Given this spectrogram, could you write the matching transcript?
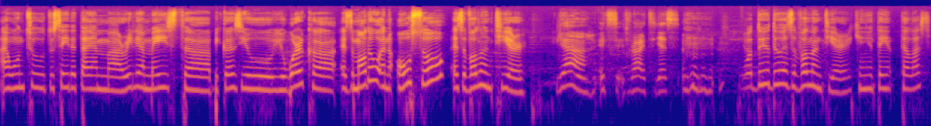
I want to, to say that I am uh, really amazed uh, because you you work uh, as a model and also as a volunteer. Yeah, it's, it's right. Yes. What do you do as a volunteer? Can you tell us?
